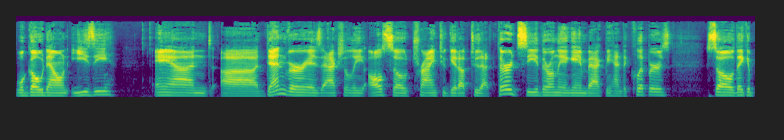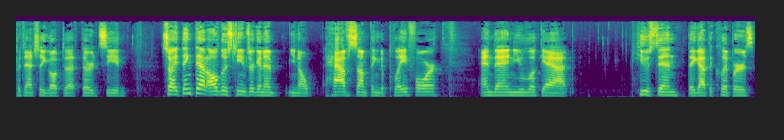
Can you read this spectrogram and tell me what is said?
will go down easy. And uh, Denver is actually also trying to get up to that third seed. They're only a game back behind the Clippers, so they could potentially go up to that third seed. So I think that all those teams are going to, you know, have something to play for. And then you look at Houston, they got the Clippers,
